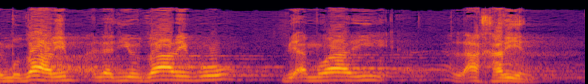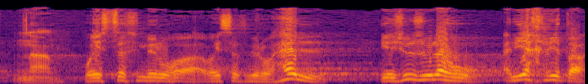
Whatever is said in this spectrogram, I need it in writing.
المضارب الذي يضارب بأموال الآخرين. نعم. ويستثمرها ويستثمرها هل يجوز له أن يخلط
